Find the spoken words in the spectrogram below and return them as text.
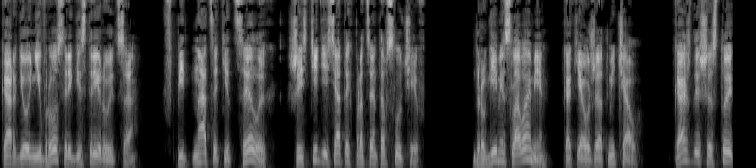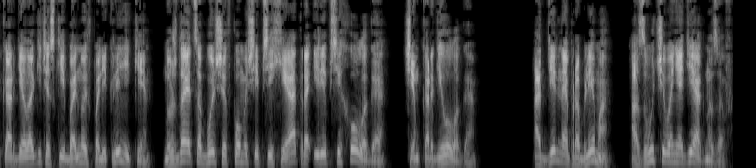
кардионевроз регистрируется в 15,6% случаев. Другими словами, как я уже отмечал, каждый шестой кардиологический больной в поликлинике нуждается больше в помощи психиатра или психолога, чем кардиолога. Отдельная проблема – озвучивание диагнозов,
